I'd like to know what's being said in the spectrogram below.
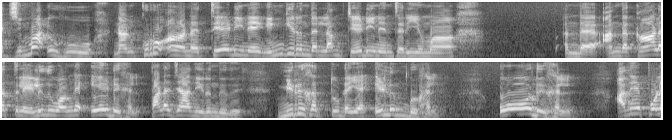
அஜ்மஉஹு நான் குர்ஆனை தேடினேன். எங்கிருந்தெல்லாம் தேடினேன் தெரியுமா? அந்த அந்த காலத்தில் எழுதுவாங்க ஏடுகள். பல ஜாதி இருந்தது. மிருகத்துடைய எலும்புகள் ஓடுகள். அதே போல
